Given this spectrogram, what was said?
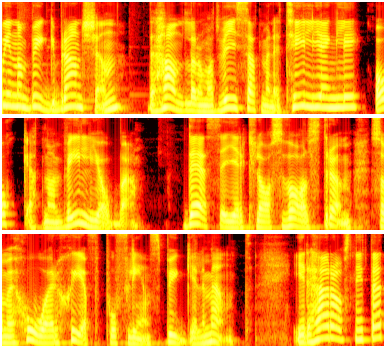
inom byggbranschen, det handlar om att visa att man är tillgänglig och att man vill jobba. Det säger Claes Wahlström som är HR-chef på Flens Byggelement. I det här avsnittet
